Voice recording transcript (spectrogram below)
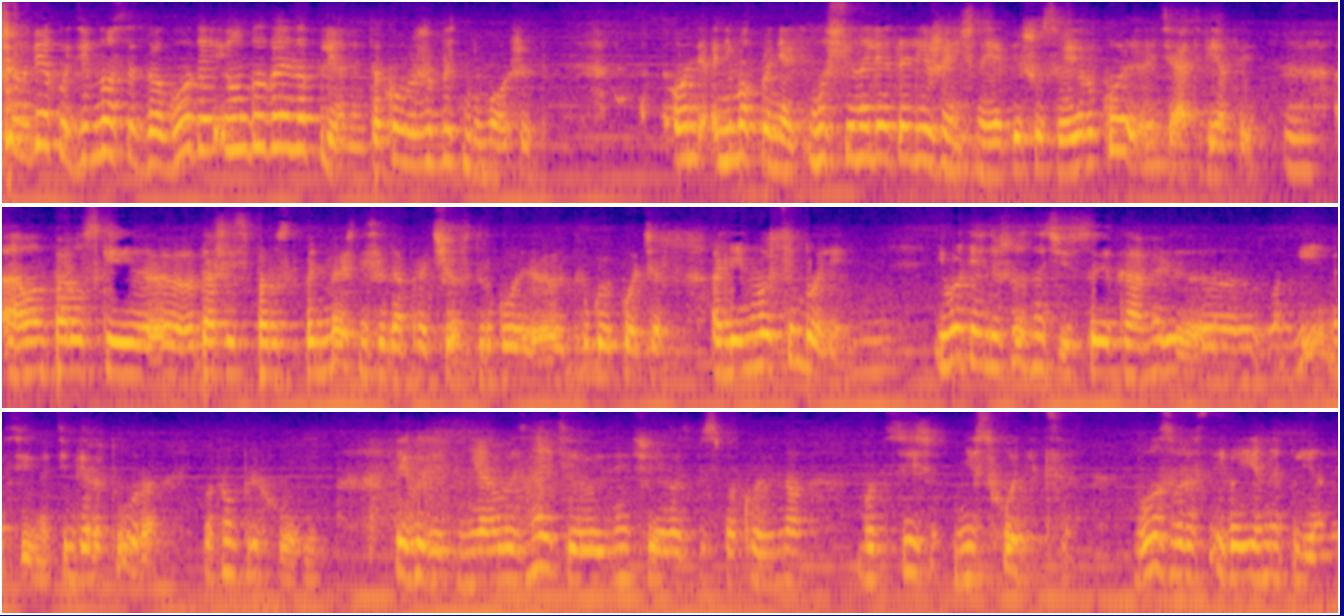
Человеку 92 года, и он был военнопленным. Такого же быть не может. Он не мог понять, мужчина ли это или женщина. Я пишу своей рукой эти ответы. А он по-русски, э, даже если по-русски понимаешь, не всегда прочешь другой, э, другой почерк. А для него тем более. И вот я лежу, значит, в своей камере, э, он видно, сильно температура. Вот он приходит. И говорит мне, вы знаете, вы извините, я вас беспокою, но вот здесь не сходится возраст и военный плены.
